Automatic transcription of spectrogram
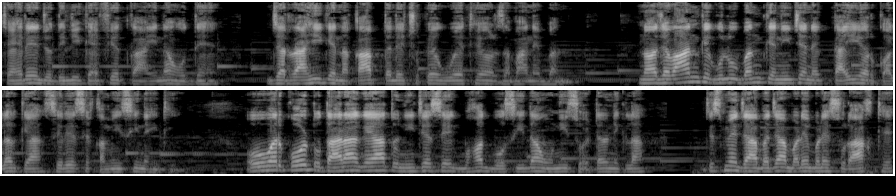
چہرے جو دلی کیفیت کا آئینہ ہوتے ہیں، جراحی کے نقاب تلے چھپے ہوئے تھے اور زبانیں بند۔ نوجوان کے گلو بند کے نیچے نیکٹائی اور کالر کیا سرے سے قمیص ہی نہیں تھی۔ اوور کوٹ اتارا گیا تو نیچے سے ایک بہت بوسیدہ اونی سویٹر نکلا، جس میں جا بجا بڑے بڑے سوراخ تھے۔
